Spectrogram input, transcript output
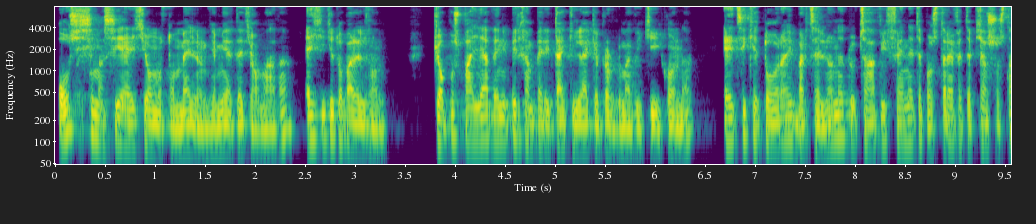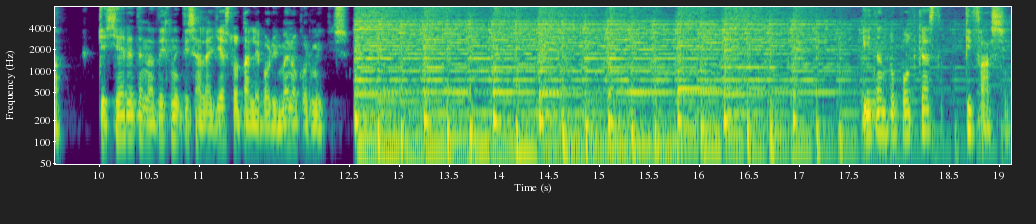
Όση σημασία έχει όμως το μέλλον για μια τέτοια ομάδα, έχει και το παρελθόν. Και όπως παλιά δεν υπήρχαν περιτά κιλά και προβληματική εικόνα, έτσι και τώρα η Μπαρσελόνα του Τσάβη φαίνεται πως τρέφεται πια σωστά και χαίρεται να δείχνει τις αλλαγές στο ταλαιπωρημένο κορμί της. Ήταν το podcast «Τι φάση»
